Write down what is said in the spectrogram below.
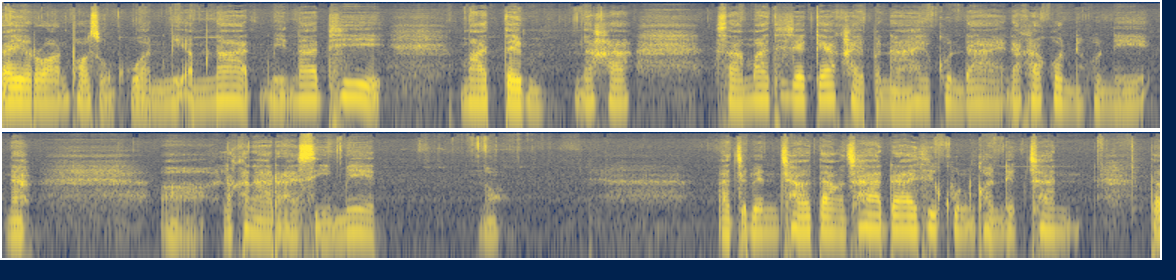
ใจร้อนพอสมควรมีอำนาจ มีหน้าที่มาเต็มนะคะ สามารถที่จะแก้ไขปัญหาให้คุณได้นะคะ คนคนนี้นะลัคนาราศีเมษเนาะอาจจะเป็นชาวต่างชาติได้ที่คุณคอนเน็ชันแต่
